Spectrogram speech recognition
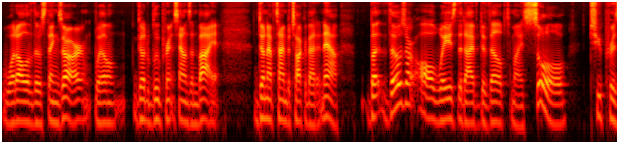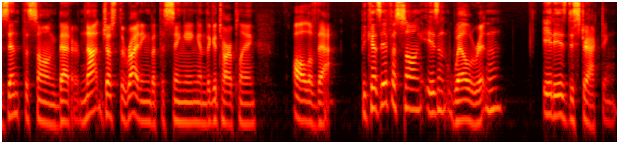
what all of those things are, well, go to Blueprint Sounds and buy it. Don't have time to talk about it now. But those are all ways that I've developed my soul to present the song better. Not just the writing, but the singing and the guitar playing, all of that. Because if a song isn't well written, it is distracting.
